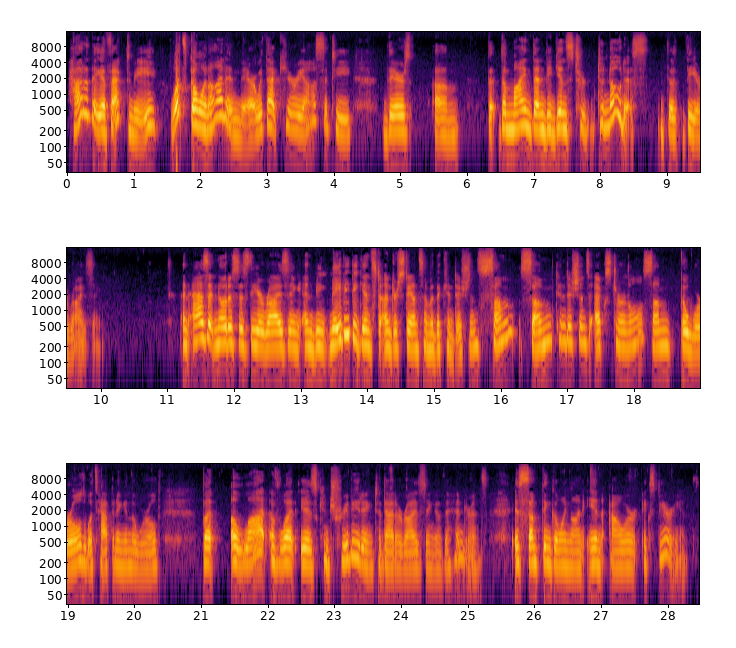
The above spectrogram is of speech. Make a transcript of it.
How do they affect me? What's going on in there? With that curiosity, there's um, the, the mind then begins to, to notice the, the arising. And as it notices the arising and be, maybe begins to understand some of the conditions, some, some conditions external, some the world, what's happening in the world, but a lot of what is contributing to that arising of the hindrance is something going on in our experience.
